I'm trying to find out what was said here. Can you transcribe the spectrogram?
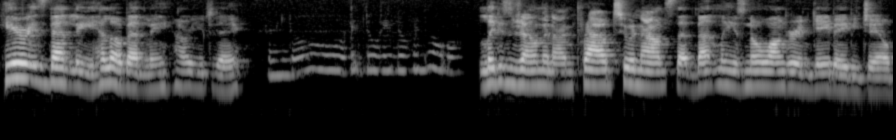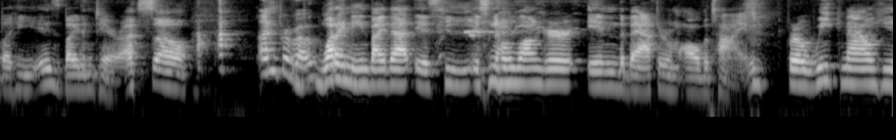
Here is Bentley. Hello, Bentley. How are you today? Hello. Ladies and gentlemen, I'm proud to announce that Bentley is no longer in gay baby jail, but he is biting Tara. So, Unprovoked. what I mean by that is he is no longer in the bathroom all the time. For a week now, he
